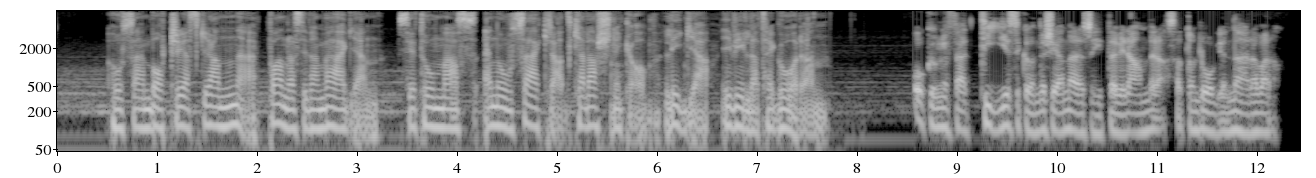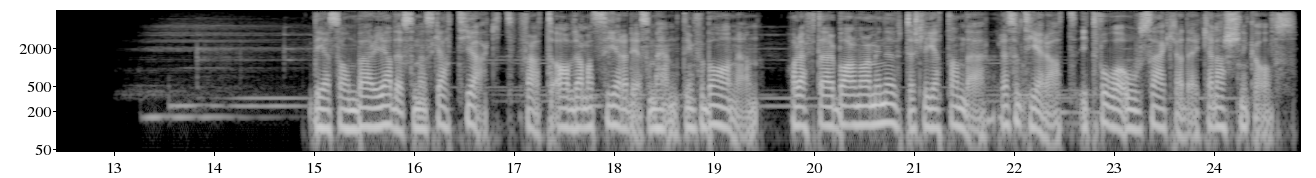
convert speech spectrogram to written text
Hos en bortrest granne på andra sidan vägen ser Thomas en osäkrad Kalashnikov ligga i villaträdgården. Och ungefär tio sekunder senare så hittar vi det andra, så att de låg ju nära varandra. Det som började som en skattjakt för att avdramatisera det som hänt inför barnen har efter bara några minuters letande resulterat i två osäkrade kalasjnikovs.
